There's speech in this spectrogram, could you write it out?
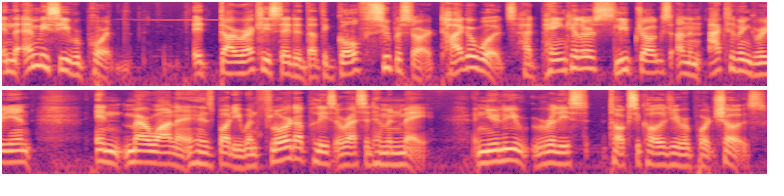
In the NBC report, it directly stated that the golf superstar Tiger Woods had painkillers, sleep drugs, and an active ingredient in marijuana in his body when Florida police arrested him in May, a newly released toxicology report shows.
